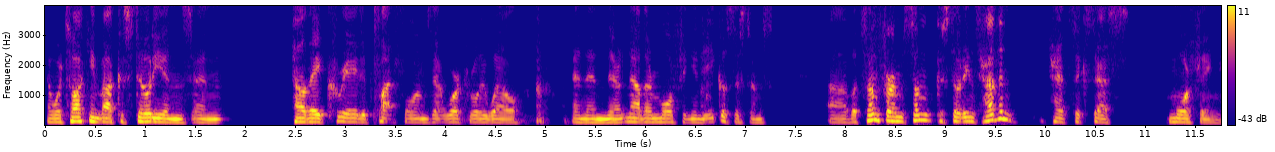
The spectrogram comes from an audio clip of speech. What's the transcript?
and we're talking about custodians and how they created platforms that worked really well, and then they're now they're morphing into ecosystems. Uh, but some firms, some custodians haven't had success morphing,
